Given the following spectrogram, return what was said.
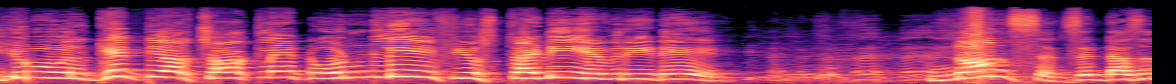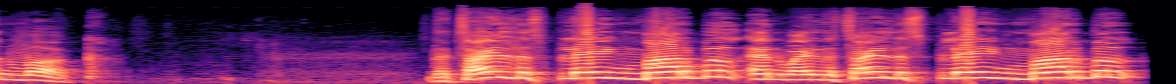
You will get your chocolate only if you study every day. Nonsense, it doesn't work. The child is playing marble, and while the child is playing marble,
